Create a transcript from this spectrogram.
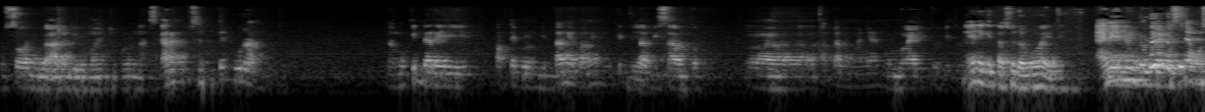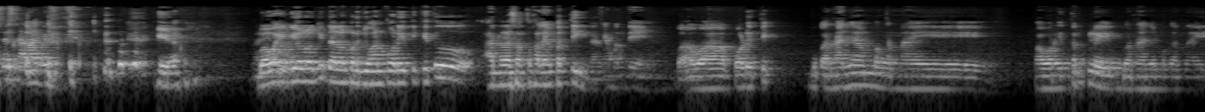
Musso juga ada di rumahnya Cokro. Nah sekarang saya pikir kurang. Nah mungkin dari Partai Bulan Bintang ya bang, ya, mungkin kita Iya. bisa untuk eh, apa namanya memulai itu gitu. Nah ini kita sudah mulai nih. Nah, ini ini udah udah maksudnya maksudnya sekarang gitu. Iya. Bahwa ideologi dalam perjuangan politik itu adalah satu hal yang penting kan. yang penting. Bahwa politik bukan hanya mengenai power interplay, bukan hanya mengenai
